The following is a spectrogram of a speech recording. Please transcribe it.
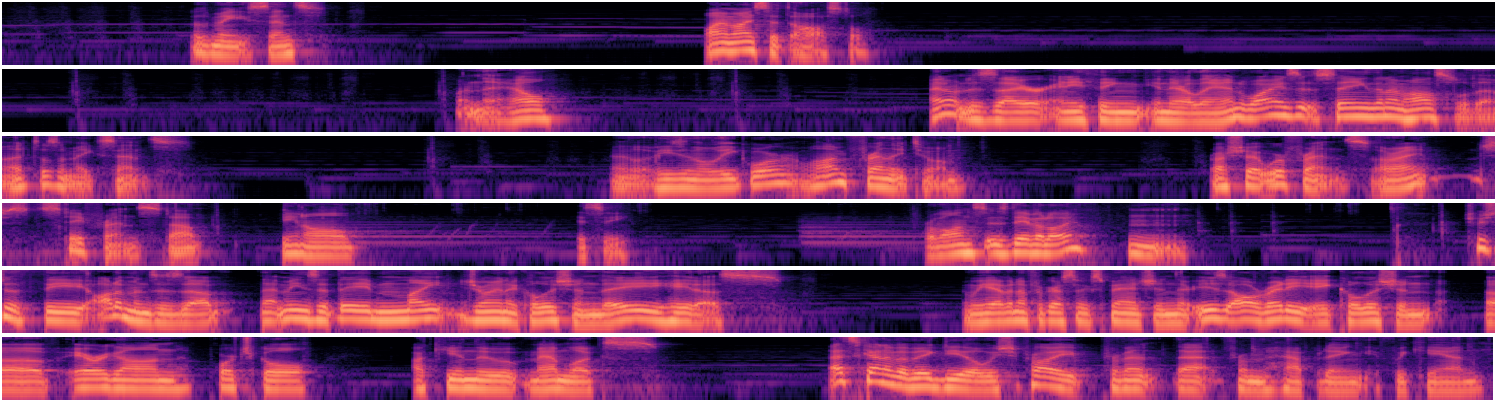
Doesn't make any sense. Why am I set to hostile? What in the hell? I don't desire anything in their land. Why is it saying that I'm hostile to them? That doesn't make sense. He's in the League War? Well, I'm friendly to him. Russia, we're friends, alright? Just stay friends. Stop being all pissy. Provence is De Valois? Hmm. Truce with the Ottomans is up. That means that they might join a coalition. They hate us. And we have enough aggressive expansion. There is already a coalition of Aragon, Portugal, Akyunlu, Mamluks, that's kind of a big deal. We should probably prevent that from happening if we can.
